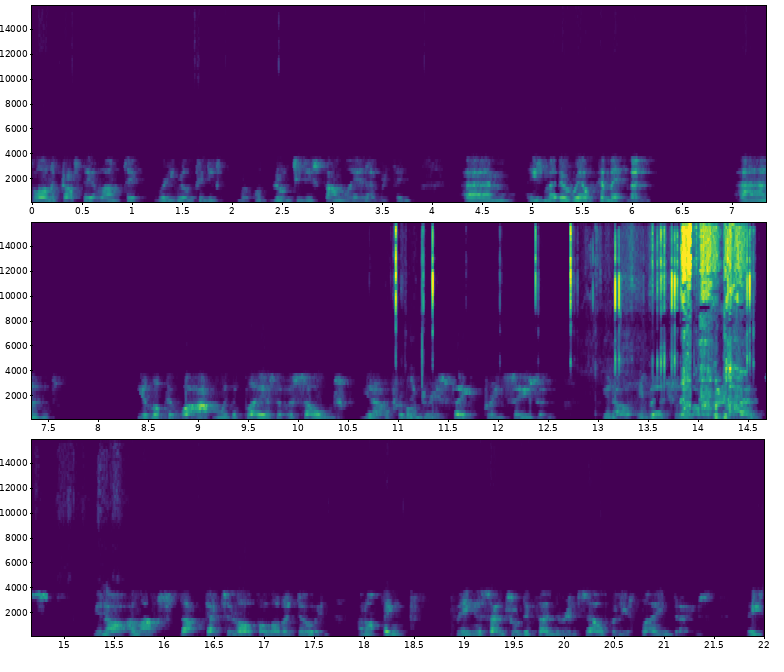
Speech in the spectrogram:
flown across the Atlantic, rerouted his, routed his family and everything. Um, he's made a real commitment. And you look at what happened with the players that were sold, you know, from under his feet pre-season. You know, he virtually lost the defence. You know, and that's that gets an awful lot of doing. And I think being a central defender himself in his playing days, his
